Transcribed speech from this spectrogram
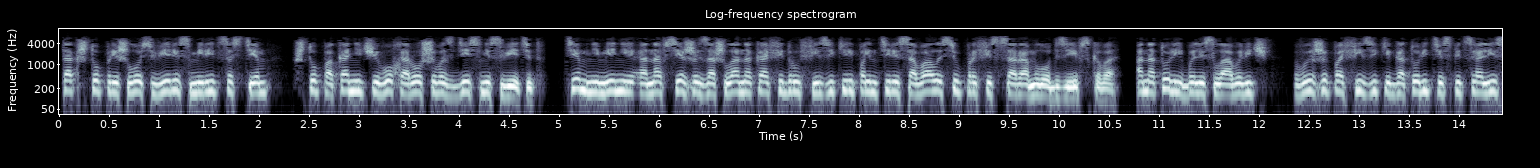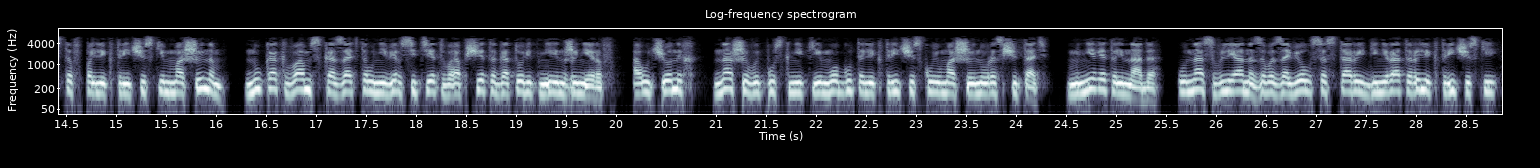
так что пришлось Вере смириться с тем, что пока ничего хорошего здесь не светит. Тем не менее она все же зашла на кафедру физики и поинтересовалась у профессора Млодзеевского. «Анатолий Болеславович, вы же по физике готовите специалистов по электрическим машинам? Ну как вам сказать-то университет вообще-то готовит не инженеров, а ученых, наши выпускники могут электрическую машину рассчитать. Мне это и надо. У нас в Лианозово завелся старый генератор электрический,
